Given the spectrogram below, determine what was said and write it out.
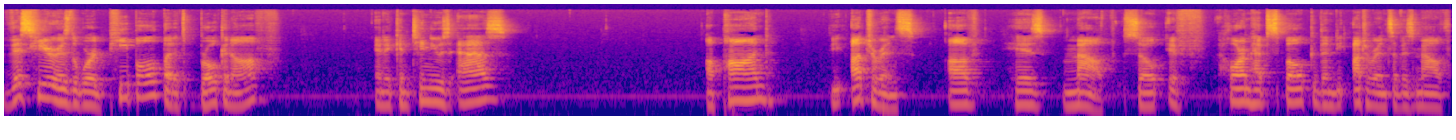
This here is the word people, but it's broken off. And it continues as upon the utterance of his mouth. So if Horemheb spoke, then the utterance of his mouth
